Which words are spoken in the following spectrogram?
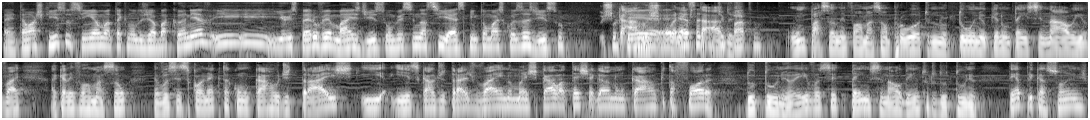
É, então acho que isso sim é uma tecnologia bacana e, é, e, e, eu espero ver mais disso. Vamos ver se na CS pintam mais coisas disso. Os carros conectados, essa, fato... um passando informação para o outro no túnel que não tem sinal e vai aquela informação. Né, você se conecta com o carro de trás e, e esse carro de trás vai numa escala até chegar num carro que está fora do túnel. Aí você tem sinal dentro do túnel. Tem aplicações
